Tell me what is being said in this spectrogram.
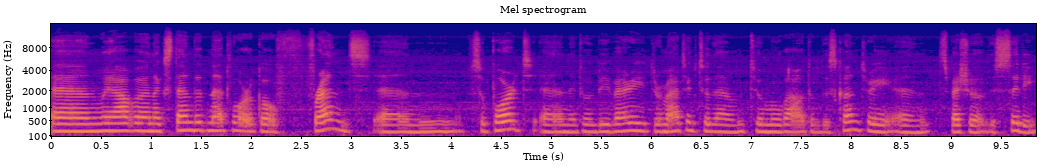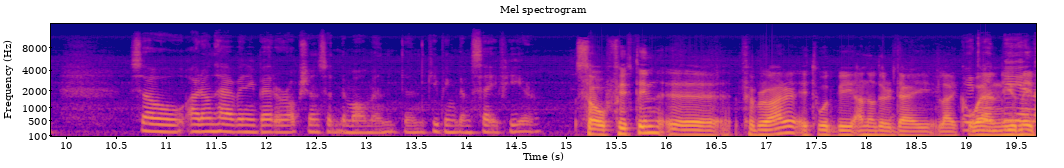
And we have an extended network of friends and support. And it will be very dramatic to them to move out of this country and especially this city. So I don't have any better options at the moment than keeping them safe here. So 15 uh, February, it would be another day, like It when you meet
